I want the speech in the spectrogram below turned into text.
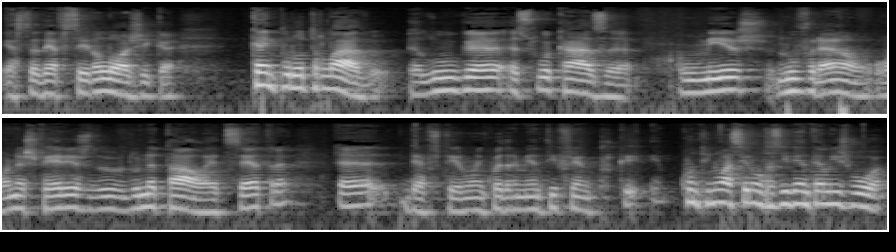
Esta deve ser a lógica. Quem, por outro lado, aluga a sua casa um mês no verão ou nas férias do, do Natal, etc., eh, deve ter um enquadramento diferente, porque continua a ser um residente em Lisboa.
